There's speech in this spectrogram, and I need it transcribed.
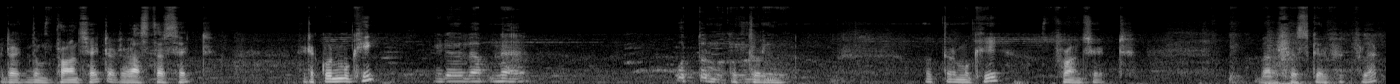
এটা একদম ফ্রন্ট সাইড এটা রাস্তার সাইড এটা কোনমুখী? এটা হলো আপনার উত্তরমুখী। উত্তরমুখী। ফ্রন্ট সাইড বারোশো স্কোয়ার ফিট ফ্ল্যাট।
